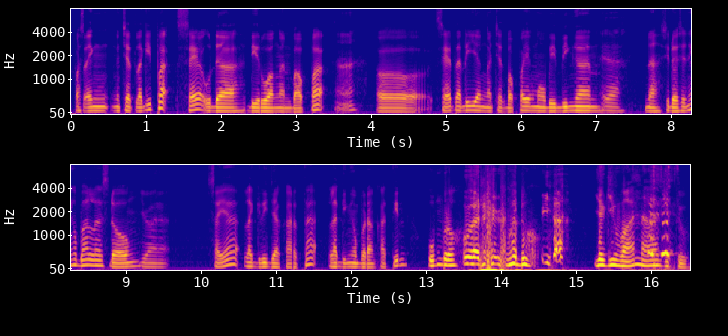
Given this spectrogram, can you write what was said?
pas Aing ngechat lagi pak saya udah di ruangan bapak Hah? eh saya tadi yang ngechat bapak yang mau bimbingan Ya. nah si dosennya ngebales dong Gimana? saya lagi di Jakarta lagi ngeberangkatin umroh Waduh. waduh Iya. ya gimana gitu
